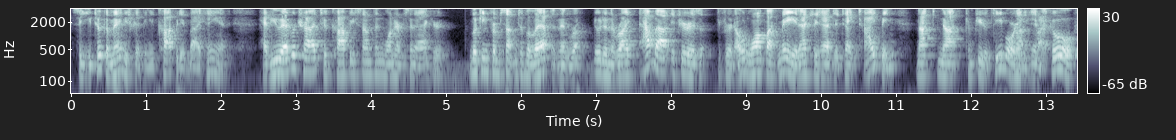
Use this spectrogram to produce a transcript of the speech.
So you took a manuscript and you copied it by hand. Have you ever tried to copy something 100% accurate? Looking from something to the left and then do it in the right. How about if you're as if you're an old wonk like me and actually had to take typing, not not computer keyboarding Not in school?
